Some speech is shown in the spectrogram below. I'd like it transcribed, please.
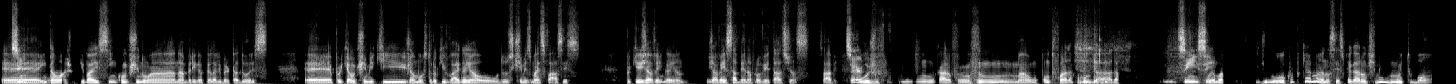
É, então acho que vai sim continuar na briga pela Libertadores. É, porque é um time que já mostrou que vai ganhar o dos times mais fáceis, porque já vem ganhando, já vem sabendo aproveitar as chances, sabe? Certo. Hoje, um, cara, foi um, uma, um ponto fora da curva. Da, da... Sim, sim. Foi uma de louco, porque, mano, vocês pegaram um time muito bom,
